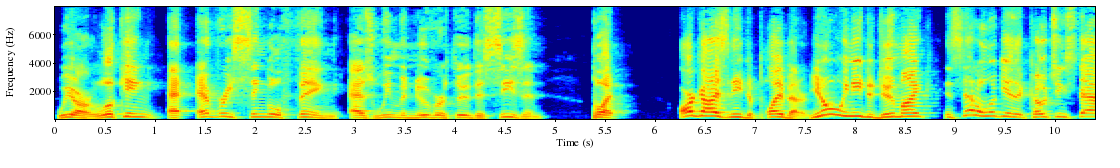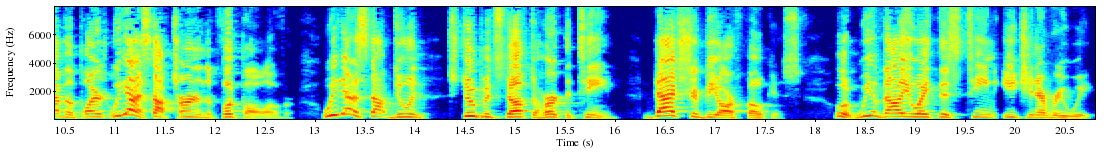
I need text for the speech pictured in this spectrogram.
We are looking at every single thing as we maneuver through this season, but our guys need to play better. You know what we need to do, Mike? Instead of looking at the coaching staff and the players, we got to stop turning the football over. We got to stop doing stupid stuff to hurt the team. That should be our focus. Look, we evaluate this team each and every week.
